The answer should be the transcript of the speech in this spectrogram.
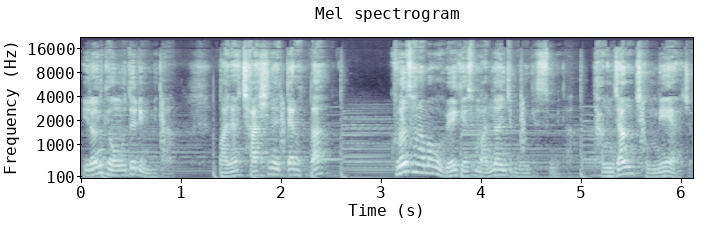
이런 경우들입니다. 만약 자신을 때렸다? 그런 사람하고 왜 계속 만나는지 모르겠습니다. 당장 정리해야죠.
